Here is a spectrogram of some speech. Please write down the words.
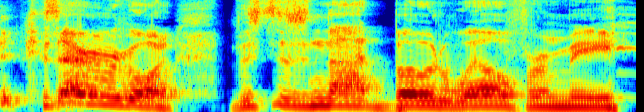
Because I remember going, this does not bode well for me.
